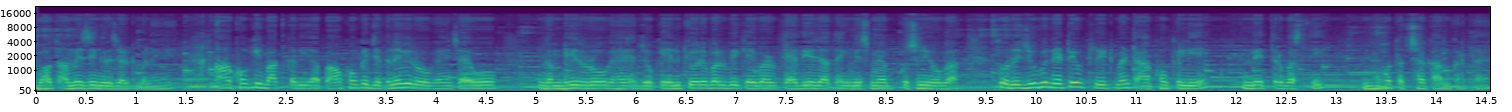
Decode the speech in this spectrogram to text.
बहुत अमेजिंग रिज़ल्ट मिलेंगे। आँखों की बात करिए आप, आँखों के जितने भी रोग हैं, चाहे वो गंभीर रोग हैं, जो कि इनक्योरेबल भी कई बार कह दिए जाते हैं कि इसमें अब कुछ नहीं होगा तो रिजुविनेटिव ट्रीटमेंट आँखों के लिए नेत्र बस्ती बहुत अच्छा काम करता है।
